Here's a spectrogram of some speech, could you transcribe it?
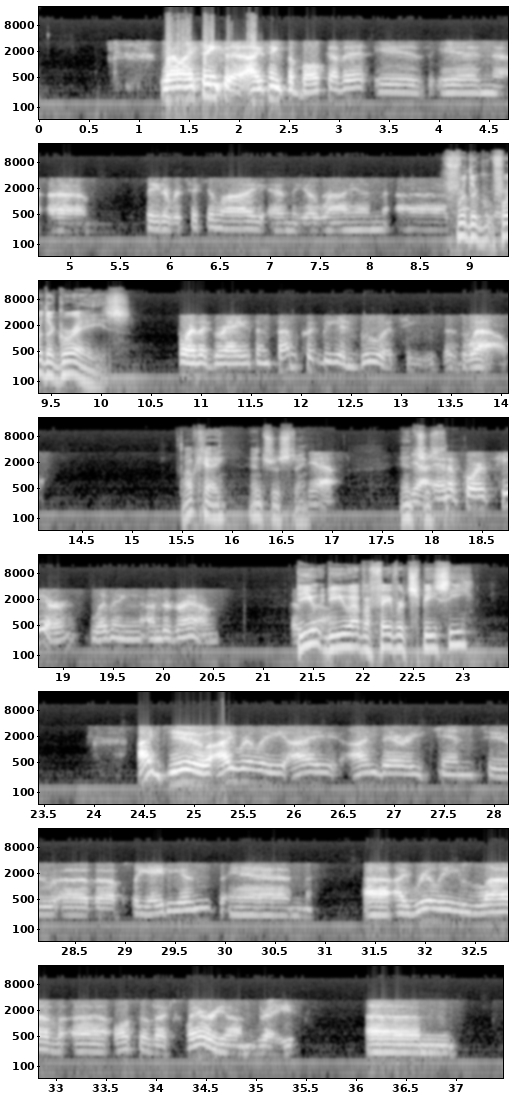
Well, I think uh, I think the bulk of it is in um, Zeta Reticuli and the Orion. Uh, for the for the grays. For the grays, and some could be in Boötes as well. Okay, interesting. Yeah, yeah, and of course here, living underground. Do you well. do you have a favorite species? I do. I really, I, I'm very kin to uh, the Pleiadians, and uh, I really love uh, also the Clarion race um,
